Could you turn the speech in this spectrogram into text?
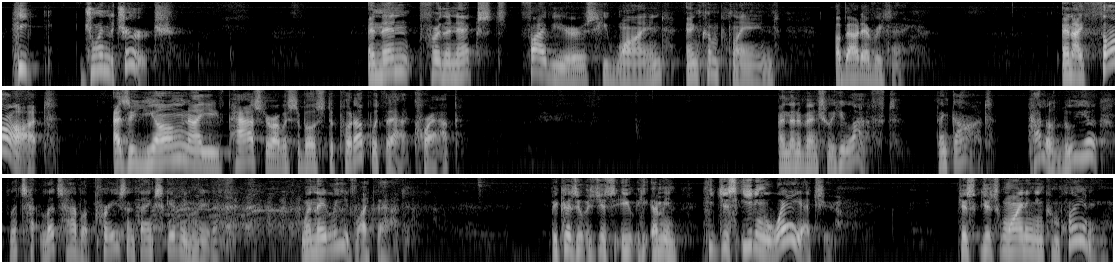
He joined the church. And then for the next five years, he whined and complained about everything. And I thought, as a young, naive pastor, I was supposed to put up with that crap. And then eventually he left. Thank God. Hallelujah. Let's, ha- let's have a praise and thanksgiving meeting when they leave like that. Because it was just, I mean, he's just eating away at you, just, just whining and complaining.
